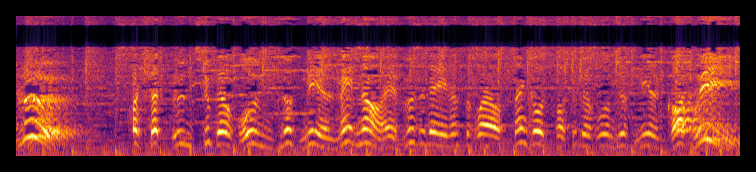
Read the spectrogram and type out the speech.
plus Achète une Super Room 9000 maintenant et vous allez recevoir 5 autres Super Room 9000 gratuits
